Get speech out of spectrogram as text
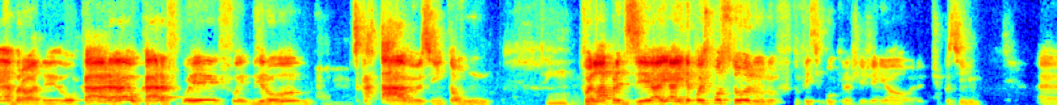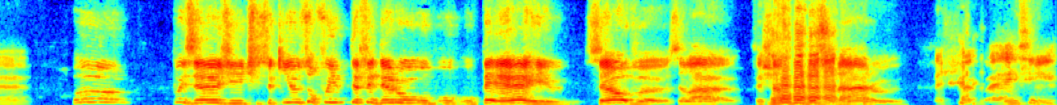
É, brother. O cara, o cara foi, foi, virou descartável, assim. Então, Sim. foi lá pra dizer. Aí, aí depois postou no, no, no Facebook, eu achei genial. Era, tipo assim. É, "Ah, pois é, gente, isso aqui eu só fui defender o, o, o PR, selva, sei lá, fechado com o Bolsonaro. É, enfim.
